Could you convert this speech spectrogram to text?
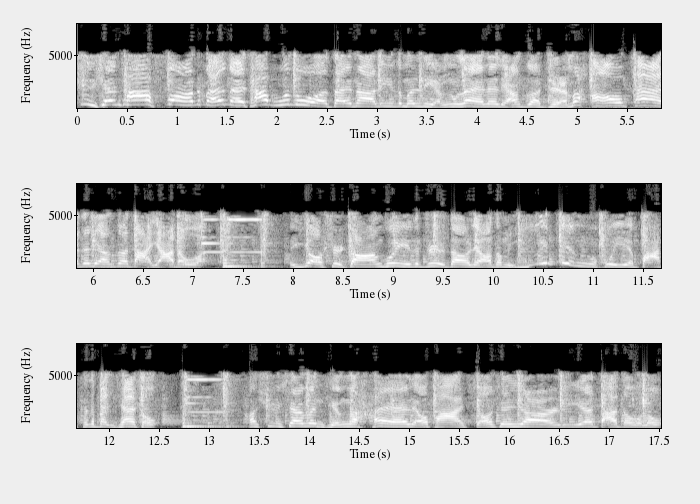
许仙他放着买卖他不做，在那里怎么领来了两个这么好看的两个大丫头啊？要是掌柜的知道了，咱们一定会把他的本钱收。啊，许仙闻听啊，害了怕，小心眼儿里也打斗喽。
